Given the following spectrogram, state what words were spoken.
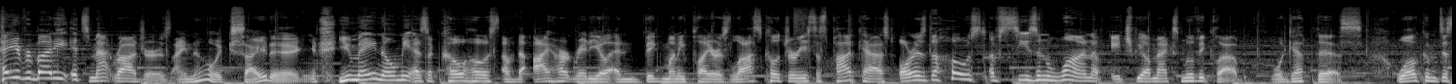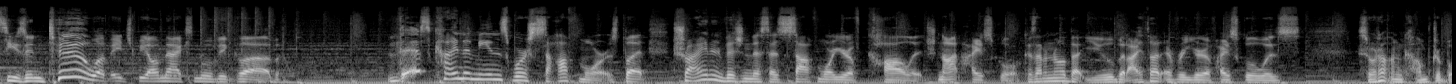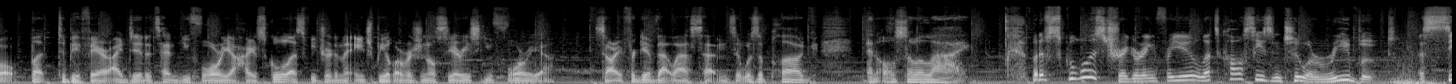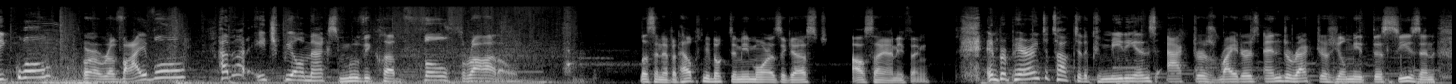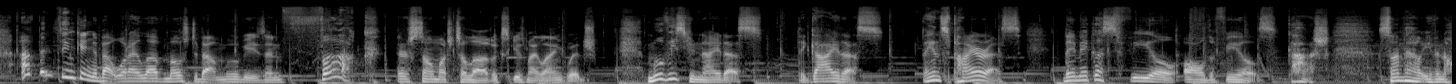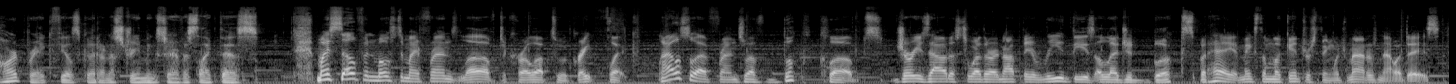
Hey everybody, it's Matt Rogers. I know, exciting. You may know me as a co host of the iHeartRadio and Big Money Players Las Culturistas podcast, or as the host of season one of HBO Max Movie Club. Well, get this. Welcome to season two of HBO Max Movie Club. This kind of means we're sophomores, but try and envision this as sophomore year of college, not high school. Because I don't know about you, but I thought every year of high school was sort of uncomfortable. But to be fair, I did attend Euphoria High School as featured in the HBO original series Euphoria. Sorry, forgive that last sentence. It was a plug and also a lie. But if school is triggering for you, let's call season two a reboot, a sequel, or a revival. How about HBO Max Movie Club Full Throttle? Listen, if it helps me book Demi Moore as a guest, I'll say anything. In preparing to talk to the comedians, actors, writers, and directors you'll meet this season, I've been thinking about what I love most about movies, and fuck, there's so much to love, excuse my language. Movies unite us, they guide us, they inspire us, they make us feel all the feels. Gosh, somehow even heartbreak feels good on a streaming service like this. Myself and most of my friends love to curl up to a great flick. I also have friends who have book clubs. Jury's out as to whether or not they read these alleged books, but hey, it makes them look interesting, which matters nowadays.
